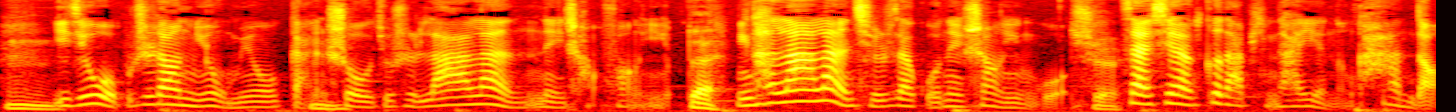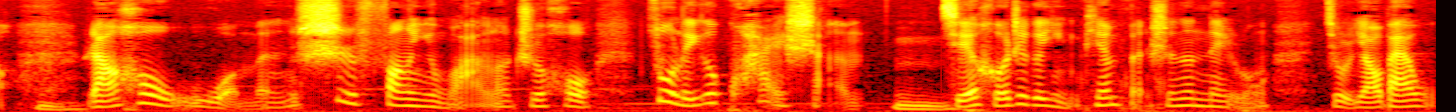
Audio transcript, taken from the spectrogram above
嗯以及我不知道你有没有感受，就是拉烂那场放映。对，你看拉烂其实在国内上映过，是在现在各大平台也能看到。嗯然后我们是放映完了之后做了一个快闪，嗯结合这个影片本身的内容，就是摇摆舞。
